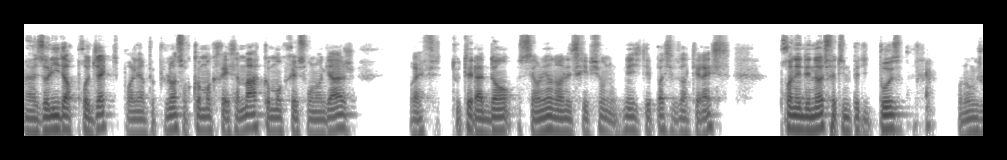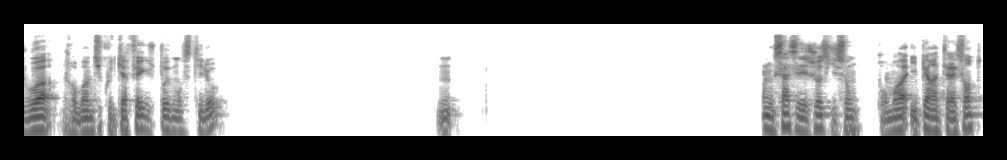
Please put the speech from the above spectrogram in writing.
The Leader Project, pour aller un peu plus loin sur comment créer sa marque, comment créer son langage, Bref, tout est là-dedans, c'est en lien dans la description, donc n'hésitez pas si ça vous intéresse. Prenez des notes, faites une petite pause. Pendant que je bois, je rebois un petit coup de café, que je pose mon stylo. Hmm. Donc ça, c'est des choses qui sont pour moi hyper intéressantes.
